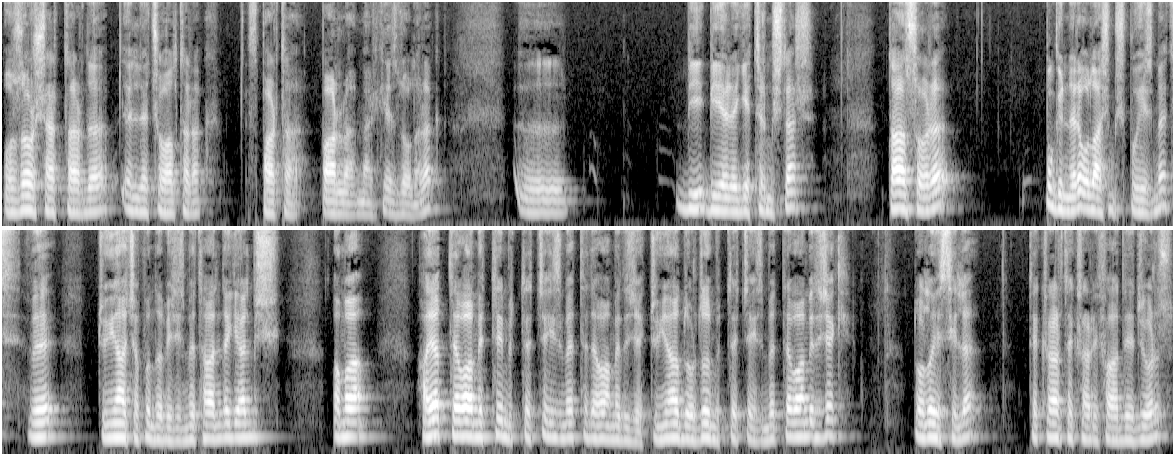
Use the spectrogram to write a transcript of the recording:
o zor şartlarda elle çoğaltarak Sparta Barla merkezli olarak e, bir, bir yere getirmişler. Daha sonra bugünlere ulaşmış bu hizmet ve dünya çapında bir hizmet haline gelmiş. Ama hayat devam ettiği müddetçe hizmet de devam edecek. Dünya durduğu müddetçe hizmet devam edecek. Dolayısıyla tekrar tekrar ifade ediyoruz.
